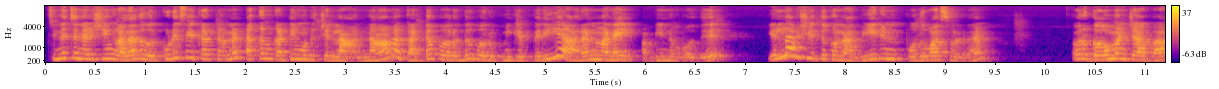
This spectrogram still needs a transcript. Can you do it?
சின்ன சின்ன விஷயங்கள் அதாவது ஒரு குடிசை கட்டணும்னா டக்குன்னு கட்டி முடிச்சிடலாம். நாம் கட்ட போகிறது ஒரு மிகப்பெரிய அரண்மனை அப்படின்னும் போது எல்லா விஷயத்துக்கும் நான் வீடுன்னு பொதுவாக சொல்கிறேன் ஒரு கவர்மெண்ட் ஜாபா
